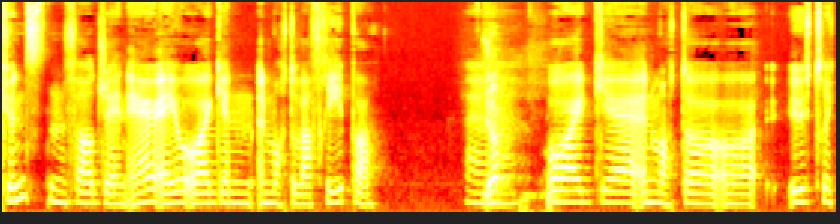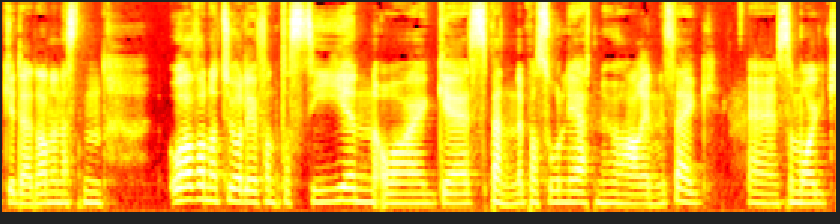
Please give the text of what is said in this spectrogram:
kunsten for Jane Eyre er jo òg en, en måte å være fri på. Uh, Ja. Og en måte å, å uttrykke det der nesten overnaturlige fantasien og spennende personligheten hun har inni seg. Eh, som òg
